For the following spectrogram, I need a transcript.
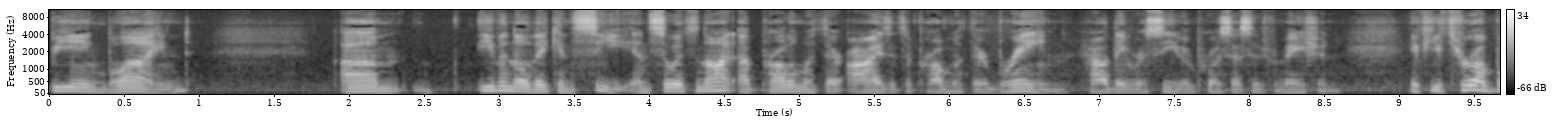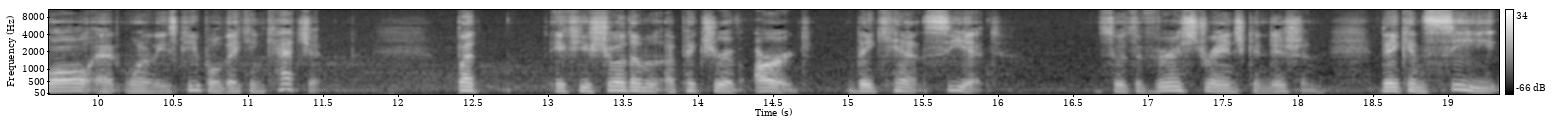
being blind, um, even though they can see. And so it's not a problem with their eyes, it's a problem with their brain, how they receive and process information. If you throw a ball at one of these people, they can catch it. But if you show them a picture of art, they can't see it. So it's a very strange condition. They can see,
